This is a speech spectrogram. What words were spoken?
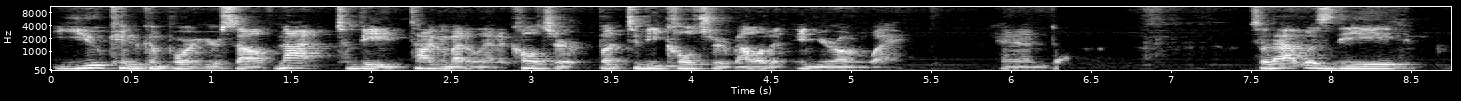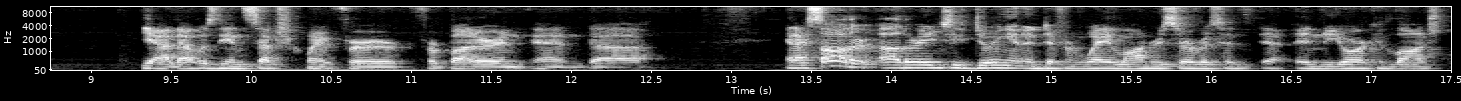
you can comport yourself, not to be talking about Atlanta culture, but to be culture relevant in your own way. And uh, so that was the, yeah, that was the inception point for for Butter, and and uh, and I saw other other agencies doing it in a different way. Laundry Service had, in New York had launched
